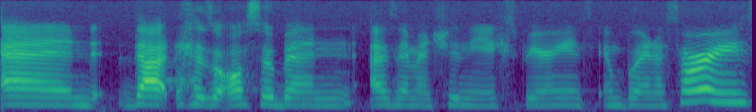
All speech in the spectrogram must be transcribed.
and that has also been, as I mentioned, the experience in Buenos Aires.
